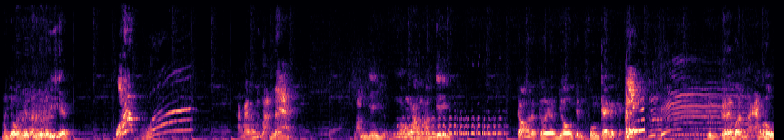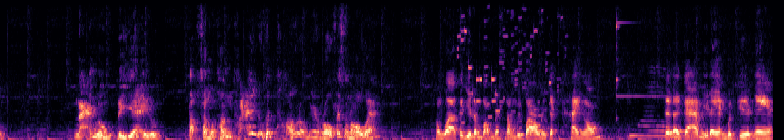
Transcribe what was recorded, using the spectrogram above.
nó vô nhà tao như quỷ vậy? Quá thằng này nó lạnh nè. Lạnh gì? Không lạnh lạnh gì? Trời đất ơi anh vô chỉnh full cây này đứng kế bên nản luôn. Nản luôn đi về luôn. Tập xong rồi thần thái rồi hít thở rồi nghe professional quá. Hôm qua cái gì lầm bầm đó 50 bao này chắc hai ngón. Cái đại ca mỹ đen bên kia nghe.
